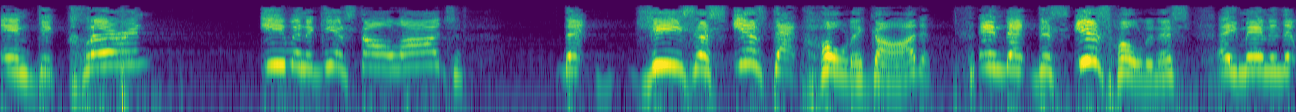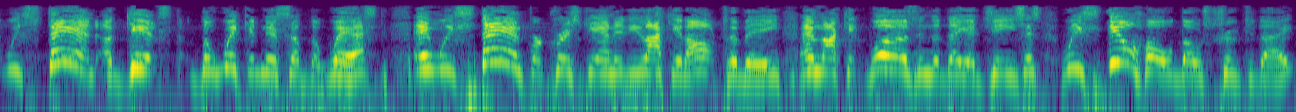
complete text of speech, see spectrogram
and declaring, even against all odds, that Jesus is that holy God, and that this is holiness, amen, and that we stand against the wickedness of the West, and we stand for Christianity like it ought to be, and like it was in the day of Jesus, we still hold those true today.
